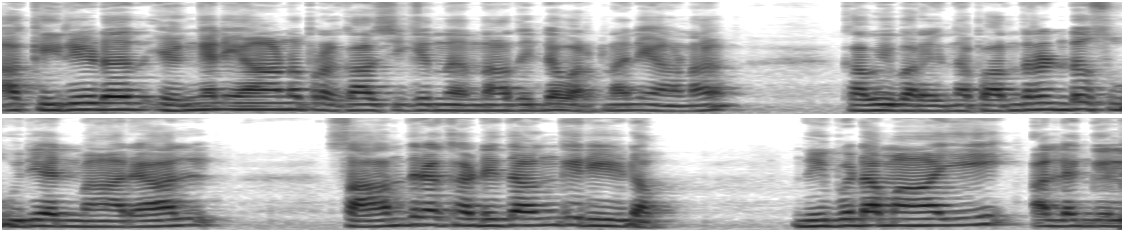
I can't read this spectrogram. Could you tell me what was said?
ആ കിരീടം എങ്ങനെയാണ് പ്രകാശിക്കുന്നതെന്ന് അതിന്റെ വർണനയാണ് കവി പറയുന്നത്. പന്ത്രണ്ട് സൂര്യന്മാരാൽ സാന്ദ്രഘടിതം കിരീടം നിബിഡമായി അല്ലെങ്കിൽ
